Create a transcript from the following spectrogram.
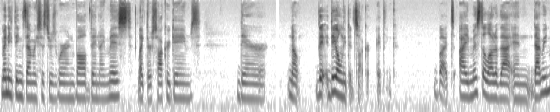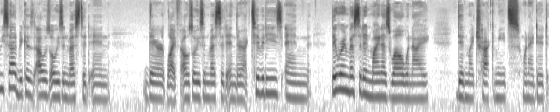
Many things that my sisters were involved in I missed, like their soccer games, their. No, they, they only did soccer, I think. But I missed a lot of that, and that made me sad because I was always invested in their life. I was always invested in their activities, and they were invested in mine as well when I did my track meets, when I did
